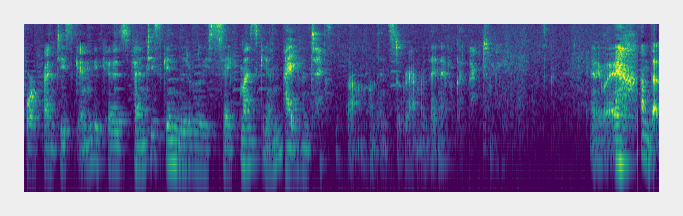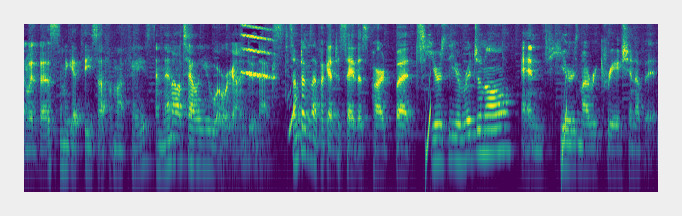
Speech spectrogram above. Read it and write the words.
for Fenty Skin because Fenty Skin literally saved my skin. I even texted them on Instagram and they never got back to me. Anyway, I'm done with this. Let me get these off of my face and then I'll tell you what we're gonna do next. Sometimes I forget to say this part, but here's the original and here's my recreation of it.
